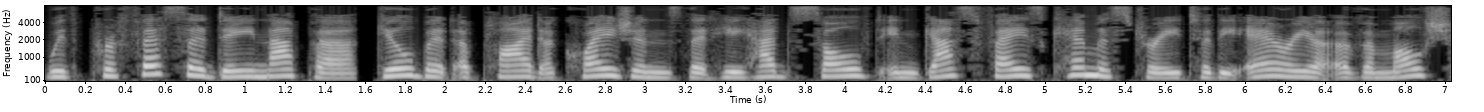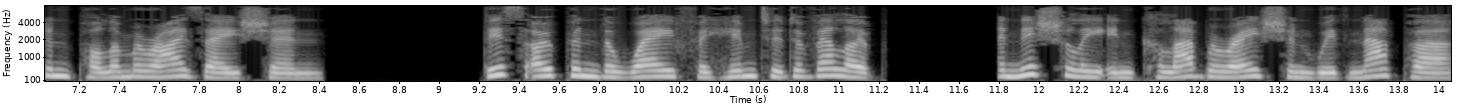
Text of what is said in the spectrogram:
With Professor D. Napper, Gilbert applied equations that he had solved in gas phase chemistry to the area of emulsion polymerization. This opened the way for him to develop, initially in collaboration with Napper,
